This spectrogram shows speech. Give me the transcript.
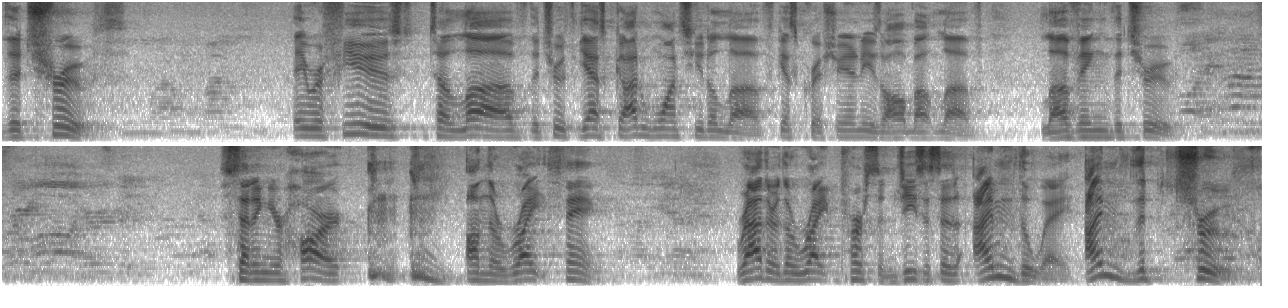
the truth. they refused to love the truth. Yes, God wants you to love. Yes, Christianity is all about love, loving the truth, setting your heart on the right thing, rather, the right person. Jesus says, I'm the way, I'm the truth.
